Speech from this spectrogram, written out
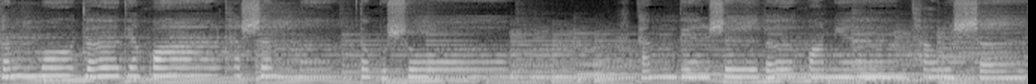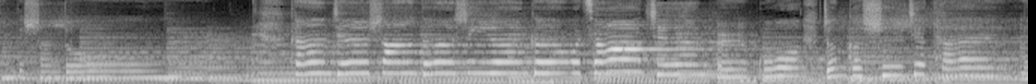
沉默的电话他什么都不说看电视的画面它无声的闪动看街上的行人跟我擦肩而过整个世界太冷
